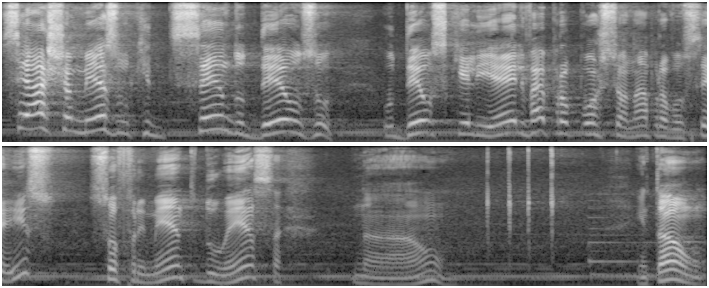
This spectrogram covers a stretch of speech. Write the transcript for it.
Você acha mesmo que, sendo Deus o, o Deus que Ele é, Ele vai proporcionar para você isso? Sofrimento, doença? Não. Então,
